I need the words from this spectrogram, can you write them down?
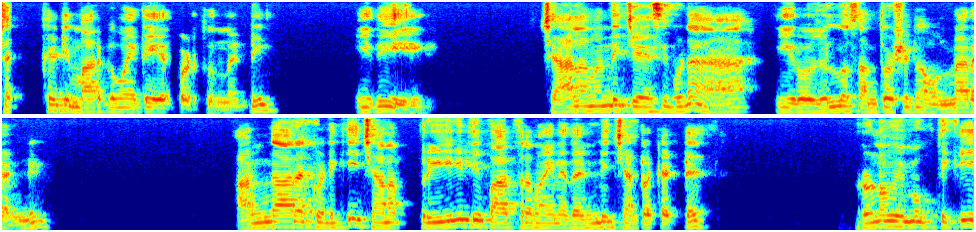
చక్కటి మార్గం అయితే ఏర్పడుతుందండి. ఇది చాలామంది చేసి కూడా ఈ రోజుల్లో సంతోషంగా ఉన్నారండి. అంగారకుడికి చాలా ప్రీతి పాత్రమైనదండి చెంట్రకట్టె రుణ విముక్తికి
